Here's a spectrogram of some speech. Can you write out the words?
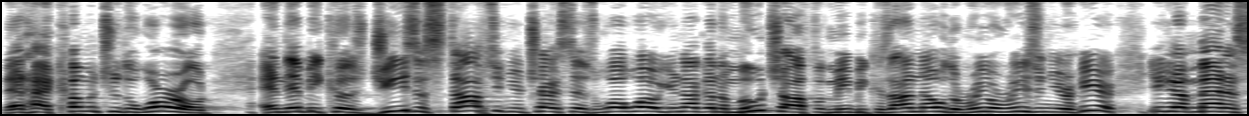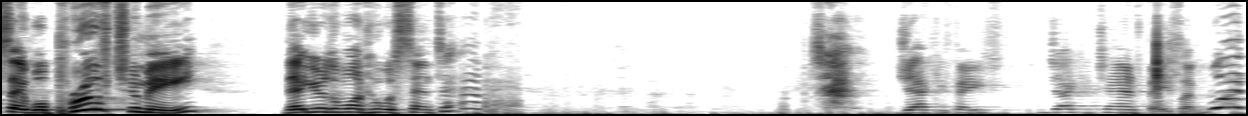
that had come into the world and then because jesus stops in your track and says whoa whoa you're not going to mooch off of me because i know the real reason you're here you get mad and say well prove to me that you're the one who was sent to heaven. Jackie face jackie chan face like what?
